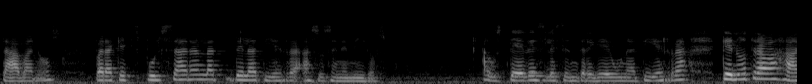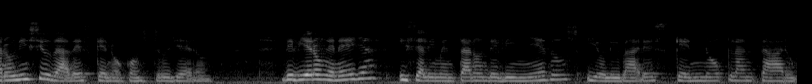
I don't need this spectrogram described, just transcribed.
tábanos para que expulsaran de la tierra a sus enemigos. A ustedes les entregué una tierra que no trabajaron y ciudades que no construyeron. Vivieron en ellas y se alimentaron de viñedos y olivares que no plantaron.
